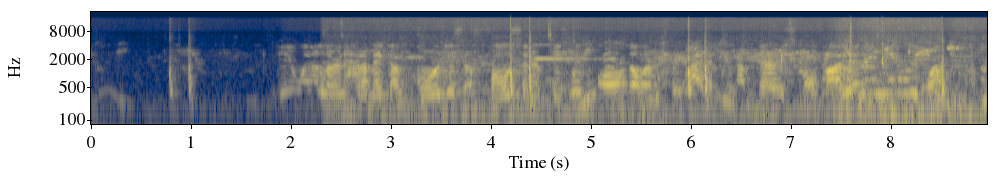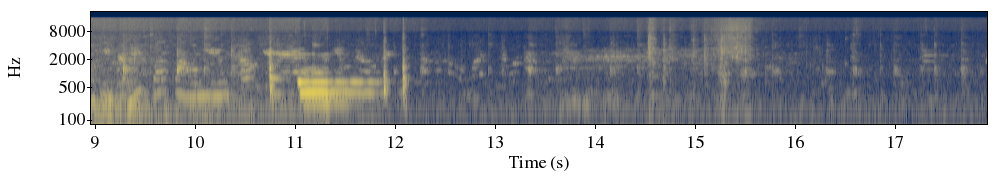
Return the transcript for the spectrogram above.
Do you want to learn how to make a gorgeous full centerpiece with all Dollar Tree items in a very small budget? Keep watching.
